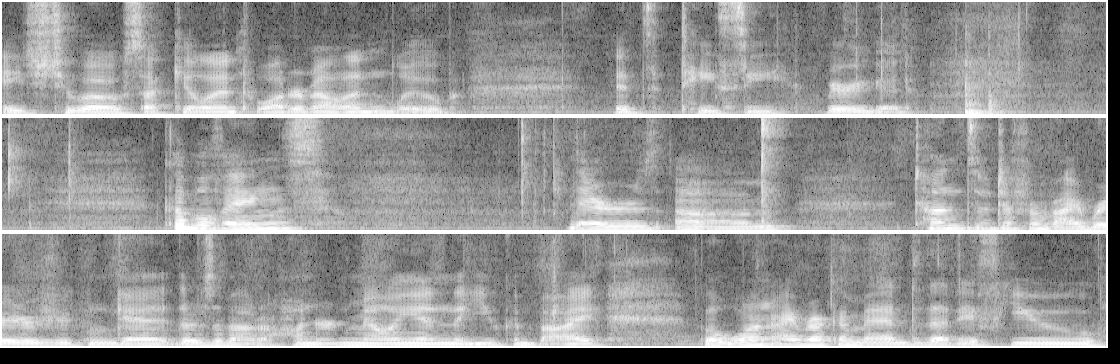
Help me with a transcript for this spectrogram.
H2O succulent watermelon lube. It's tasty, very good. Couple things. There's um tons of different vibrators you can get. There's about a hundred million that you can buy. But one I recommend that if you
